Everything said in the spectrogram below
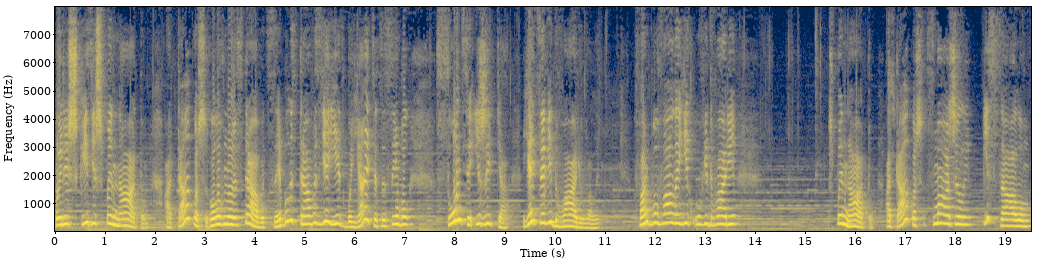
пиріжки зі шпинатом, а також головною стравою це були страви з яєць, бо яйця це символ сонця і життя. Яйця відварювали, фарбували їх у відварі шпинату, а також смажили із салом.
